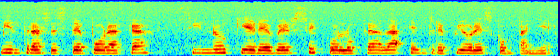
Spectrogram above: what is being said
mientras esté por acá, si no quiere verse colocada entre peores compañeros.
